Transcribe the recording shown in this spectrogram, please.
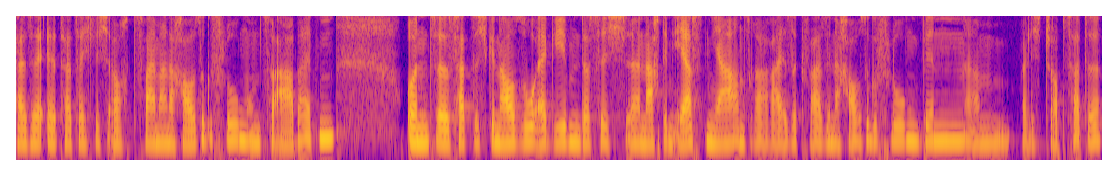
äh, tatsächlich auch zweimal nach Hause geflogen, um zu arbeiten. Und äh, es hat sich genau so ergeben, dass ich äh, nach dem ersten Jahr unserer Reise quasi nach Hause geflogen bin, ähm, weil ich Jobs hatte.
